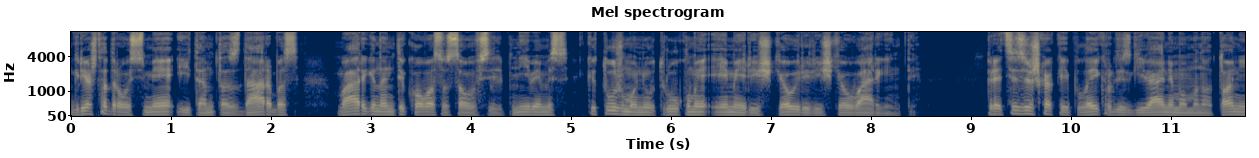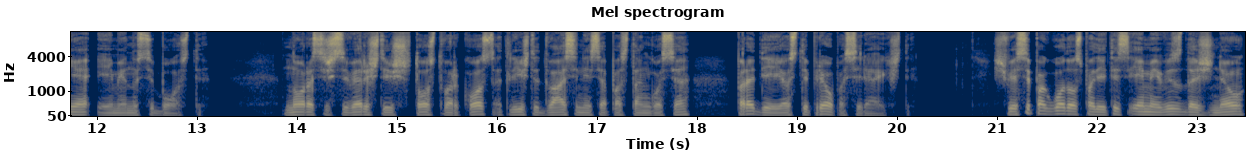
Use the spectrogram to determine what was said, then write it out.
Griežta drausmė, įtemptas darbas, varginanti kova su savo silpnybėmis, kitų žmonių trūkumai ėmė ryškiau ir ryškiau varginti. Preciziška kaip laikrodis gyvenimo monotonija ėmė nusibosti. Noras išsiveršti iš tos tvarkos atlyšti dvasinėse pastangose pradėjo stipriau pasireikšti. Šviesi pagodos padėtis ėmė vis dažniau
